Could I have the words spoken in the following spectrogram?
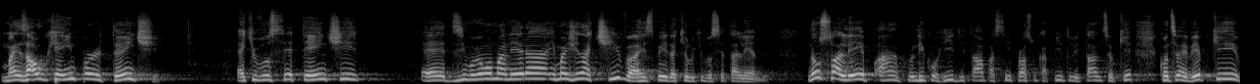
Mas algo que é importante é que você tente é, desenvolver uma maneira imaginativa a respeito daquilo que você está lendo. Não só ler, ah, li corrido e tal, passei próximo capítulo e tal, não sei o quê. Quando você vai ver, porque,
